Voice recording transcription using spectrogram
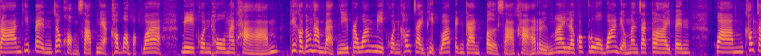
ร้านที่เป็นเจ้าของทรัพย์เนี่ยเขาบอกบอกว่า มีคนโทรมาถามที่เขาต้องทำแบบนี้ เพราะว่ามีคนเข้าใจผิดว่าเป็นการเปิดสาขาหรือไม่ แล้วก็กลัวว่าเดี๋ยวมันจะกลายเป็นความเข้าใจ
